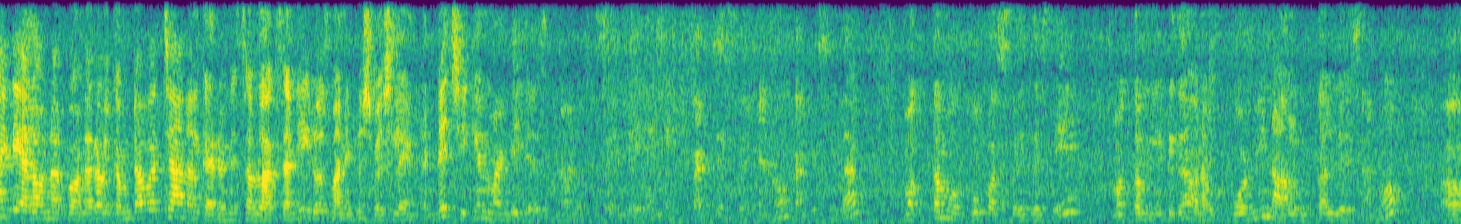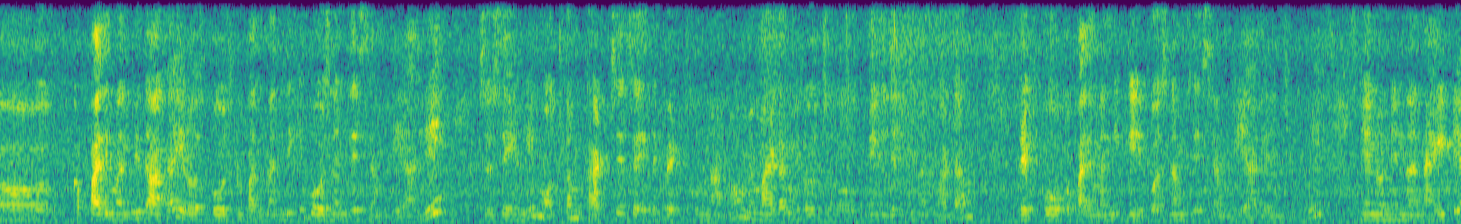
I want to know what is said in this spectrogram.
హాయ్ అండి ఎలా ఉన్నారు? బాగున్నారు? Welcome to our channel Karunisa blogs అండి. ఈరోజు మన ఇంట్లో స్పెషల్ ఏంటంటే చికెన్ మండీ చేస్తున్నాను. చూసేయండి అన్నీ కట్ చేసి పెట్టాను. కనిపిస్తుందా మొత్తం ఉప్పు పసుపు వేసేసి మొత్తం నీట్గా ఒక కోడిని నాలుగు ముక్కలు చేశాను ఒక పది మంది దాకా ఈరోజు భోజనం పది మందికి భోజనం చేసి పంపించాలి. చూసేయండి మొత్తం కట్ చేసి అయితే పెట్టుకున్నాను. మేము మేడం ఈరోజు రేపు ఒక పది మందికి భోజనం చేసి పంపించాలి అని చెప్పి నేను నిన్న నైటే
